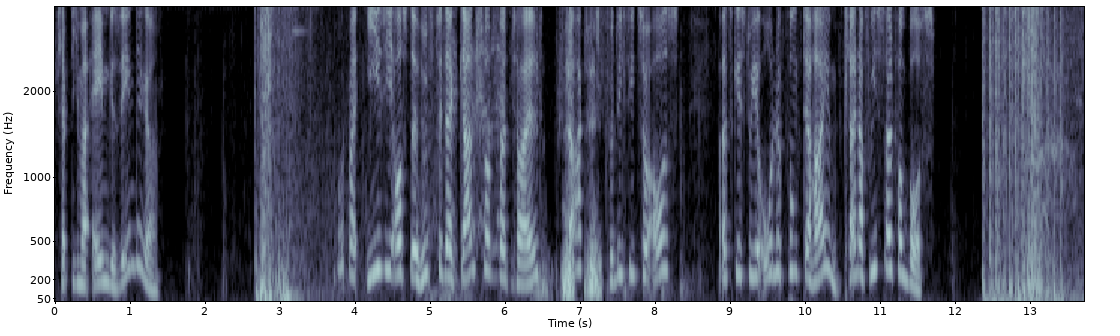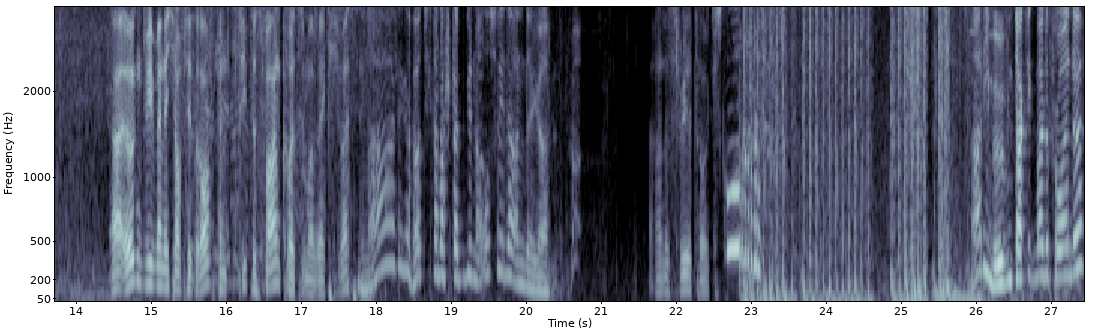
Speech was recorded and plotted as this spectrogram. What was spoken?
Ich hab nicht mal Aim gesehen, Digga. Da wurde mal easy aus der Hüfte der Gunshot verteilt. Sharky, für dich sieht so aus, als gehst du hier ohne Punkte heim. Kleiner Freestyle vom Boss. Ja, irgendwie, wenn ich auf die drauf bin, zieht das Fahnenkreuz immer weg. Ich weiß nicht. Na, Digga, hört sich nach einer stabilen Ausrede an, Digga. Alles Real Talk. Skurr. Ah, die Möwentaktik, meine Freunde,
